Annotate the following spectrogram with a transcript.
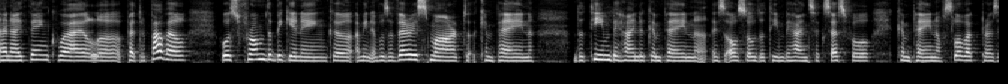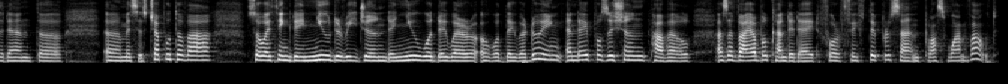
And I think while uh, Petr Pavel was from the beginning, uh, I mean, it was a very smart campaign the team behind the campaign is also the team behind successful campaign of Slovak President uh, uh, Mrs. Čaputová. So I think they knew the region, they knew what they were uh, what they were doing, and they positioned Pavel as a viable candidate for 50% plus one vote.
